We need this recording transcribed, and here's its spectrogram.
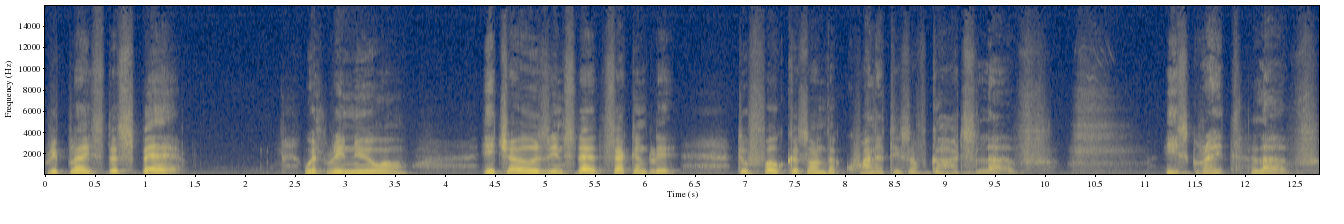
replace despair with renewal. He chose instead, secondly, to focus on the qualities of God's love, His great love.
